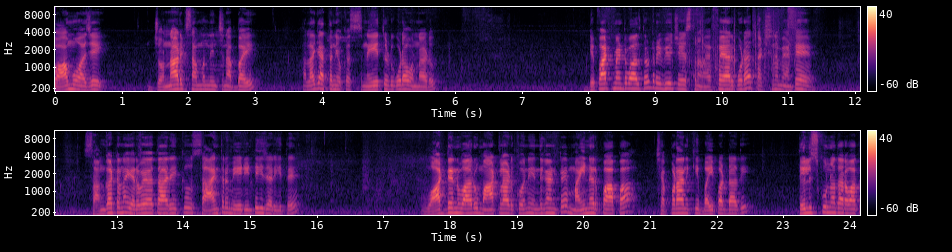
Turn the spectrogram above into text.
పాము అజయ్ జొన్నాడికి సంబంధించిన అబ్బాయి అలాగే అతని యొక్క స్నేహితుడు కూడా ఉన్నాడు. డిపార్ట్మెంట్ వాళ్ళతో రివ్యూ చేస్తున్నాం. ఎఫ్ఐఆర్ కూడా తక్షణమే. అంటే సంఘటన ఇరవయో తారీఖు సాయంత్రం ఏడింటికి జరిగితే వార్డెన్ వారు మాట్లాడుకొని ఎందుకంటే మైనర్ పాప చెప్పడానికి భయపడ్డాది. తెలుసుకున్న తర్వాత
